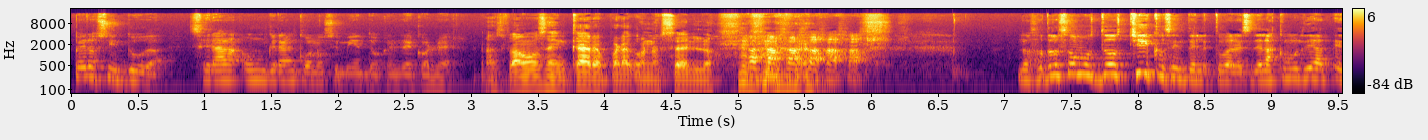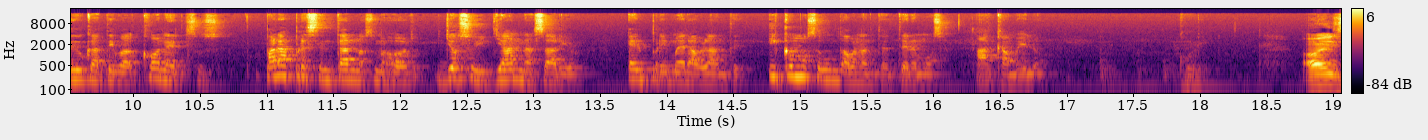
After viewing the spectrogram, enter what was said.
pero sin duda será un gran conocimiento que recorrer. Nos vamos en cara para conocerlo. Nosotros somos dos chicos intelectuales de la comunidad educativa Conexus. Para presentarnos mejor, yo soy Jan Nazario, el primer hablante, y como segundo hablante tenemos a Camilo. Curi. Hoy,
